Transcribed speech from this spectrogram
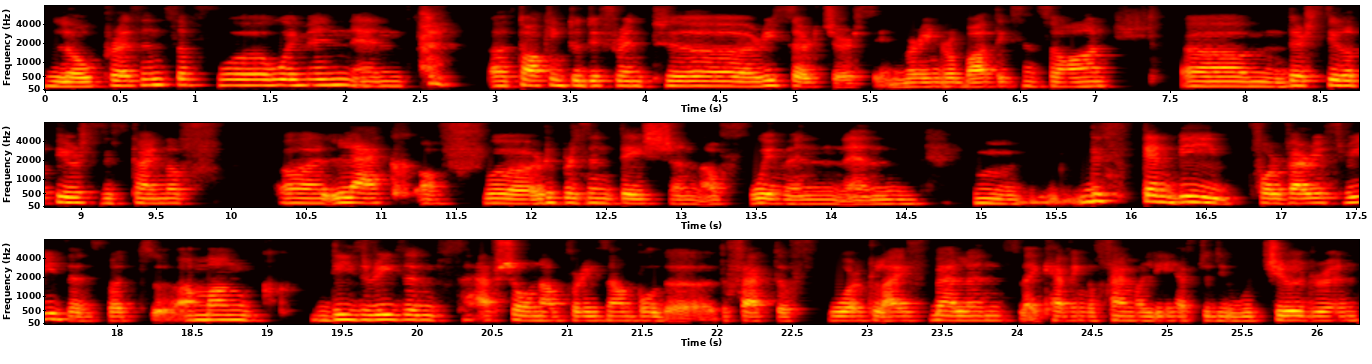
low presence of uh, women and uh, talking to different uh, researchers in marine robotics and so on um, there still appears this kind of uh, lack of uh, representation of women and mm, this can be for various reasons but among these reasons have shown up for example the, the fact of work life balance like having a family have to deal with children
